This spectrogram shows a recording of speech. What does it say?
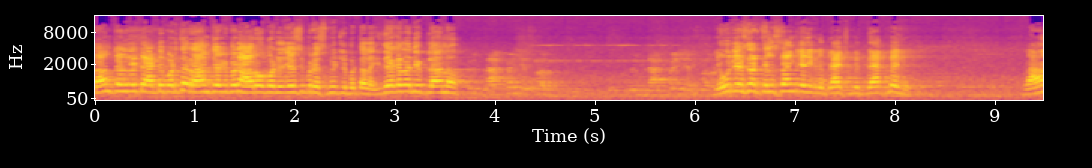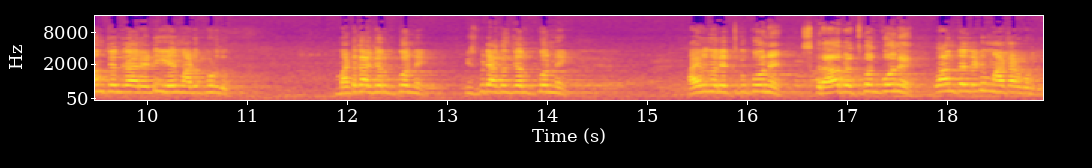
రామచంద్ర రెడ్డి అడ్డుపడితే రామచంద్ర పైన ఆరోపణలు చేసి ప్రెస్ మీట్లు పెట్టాలి? ఇదే కదా నీ ప్లాన్? ఎవరు చేసినారు తెలుస్తాను కదా ఇక్కడ బ్లాక్ బ్లాక్మెయిల్ రామచంద్రారెడ్డి ఏం అడగకూడదు. మటకా జరుపుకొని ఇస్పిటాకులు జరుపుకొని ఐరన్ ఎత్తుకుపోని స్క్రాప్ ఎత్తుకొని పోని రామచంద్ర రెడ్డి మాట్లాడకూడదు.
